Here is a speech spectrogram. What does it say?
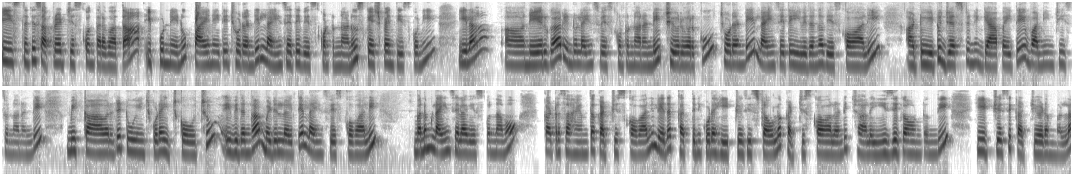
పీస్ని అయితే సపరేట్ చేసుకున్న తర్వాత ఇప్పుడు నేను పైన అయితే చూడండి లైన్స్ అయితే వేసుకుంటున్నాను. స్కెచ్ పెన్ తీసుకొని ఇలా నేరుగా రెండు లైన్స్ వేసుకుంటున్నానండి. చివరి వరకు చూడండి లైన్స్ అయితే ఈ విధంగా వేసుకోవాలి. అటు ఇటు జస్ట్ నీ గ్యాప్ అయితే వన్ ఇంచ్ ఇస్తున్నానండి. మీకు కావాలంటే టూ ఇంచ్ కూడా ఇచ్చుకోవచ్చు. ఈ విధంగా మిడిల్లో అయితే లైన్స్ వేసుకోవాలి. మనం లైన్స్ ఎలా వేసుకున్నామో కట్టర్ సహాయంతో కట్ చేసుకోవాలి. లేదా కత్తిని కూడా హీట్ చేసి స్టవ్లో కట్ చేసుకోవాలండి. చాలా ఈజీగా ఉంటుంది. హీట్ చేసి కట్ చేయడం వల్ల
